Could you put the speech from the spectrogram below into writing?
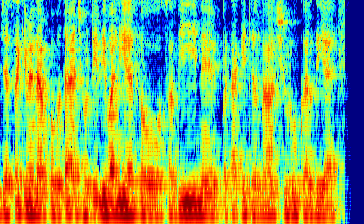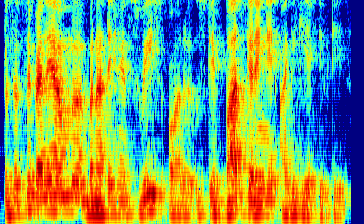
जैसा कि मैंने आपको बताया, छोटी दिवाली है तो सभी ने पटाखे चलना शुरू कर दिया है। तो सबसे पहले हम बनाते हैं स्वीट्स और उसके बाद करेंगे आगे की एक्टिविटीज़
